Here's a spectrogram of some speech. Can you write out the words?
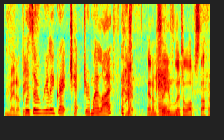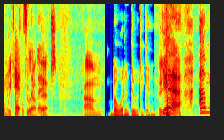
may not be, was a really great chapter in my life. yeah, and I'm sure you've and- learnt a lot of stuff, and we can talk about that. Um, But wouldn't do it again. Yeah. Um,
